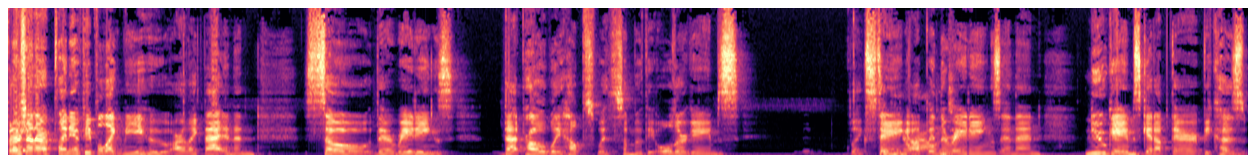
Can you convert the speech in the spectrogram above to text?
but I'm sure there are plenty of people like me who are like that, and then so their ratings that probably helps with some of the older games like staying up in the ratings and then new games get up there because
